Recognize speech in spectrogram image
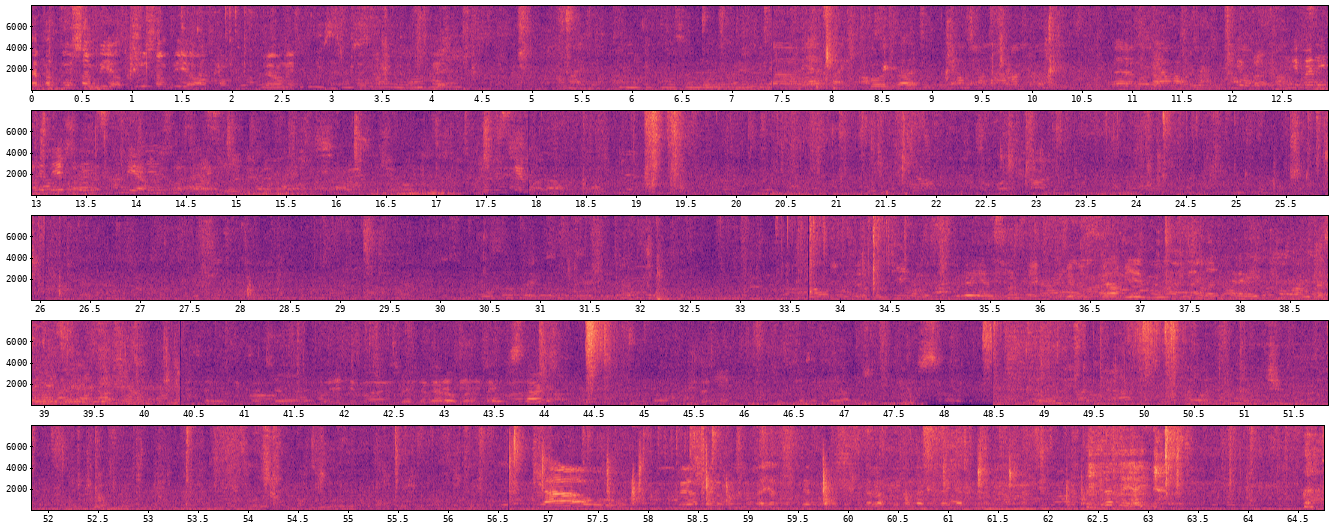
Eh, e pa tu sam bio, tu sam bio, eh, Все это дорога до Стага. Все закрывали.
